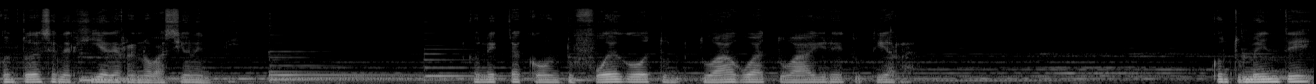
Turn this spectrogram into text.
con toda esa energía de renovación en ti. Conecta con tu fuego, tu, agua, tu aire, tu tierra. Con tu mente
